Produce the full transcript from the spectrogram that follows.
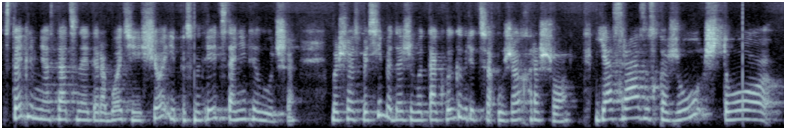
Стоит ли мне остаться на этой работе еще и посмотреть, станет ли лучше? Большое спасибо, даже вот так выговориться уже хорошо. Я сразу скажу, что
